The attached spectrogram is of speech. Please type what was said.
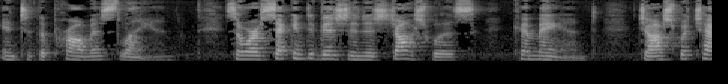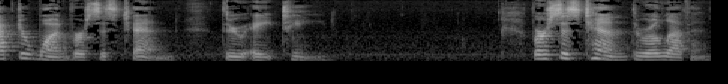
into the promised land. So, our second division is Joshua's command. Joshua chapter 1, verses 10 through 18. Verses 10 through 11.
